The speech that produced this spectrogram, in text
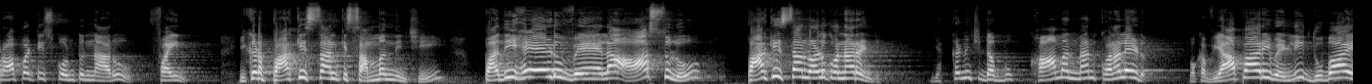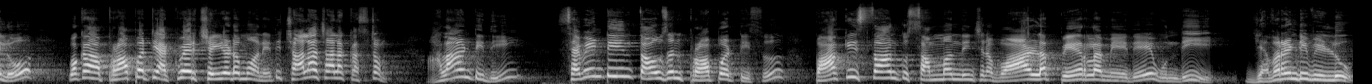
ప్రాపర్టీస్ కొంటున్నారు. ఫైన్ ఇక్కడ పాకిస్తాన్కి సంబంధించి పదిహేడు వేల ఆస్తులు పాకిస్తాన్ వాళ్ళు కొన్నారండి. ఎక్కడి నుంచి డబ్బు? కామన్ మ్యాన్ కొనలేడు. ఒక వ్యాపారి వెళ్ళి దుబాయ్లో ఒక ప్రాపర్టీ అక్వైర్ చేయడము అనేది చాలా చాలా కష్టం. అలాంటిది సెవెంటీన్ థౌజండ్ ప్రాపర్టీస్ పాకిస్తాన్కు సంబంధించిన వాళ్ళ పేర్ల మీదే ఉంది. ఎవరండి వీళ్ళు?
